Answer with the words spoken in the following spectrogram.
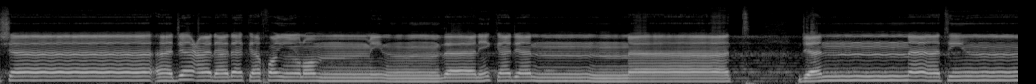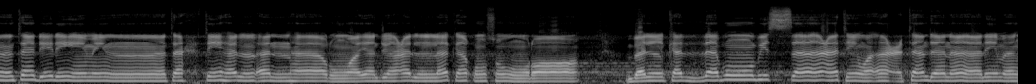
شاء جعل لك خيرا من ذلك جنات. جنات تجري من تحتها الأنهار ويجعل لك قصورا. بل كذبوا بالساعة وأعتدنا لمن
